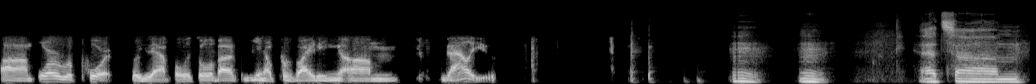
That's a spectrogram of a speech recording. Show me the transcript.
um, or a report, for example. It's all about you know providing um, value. Mm, mm. That's um,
